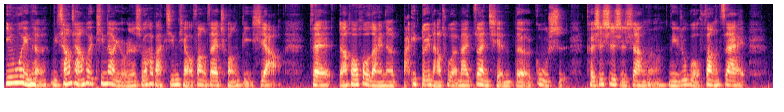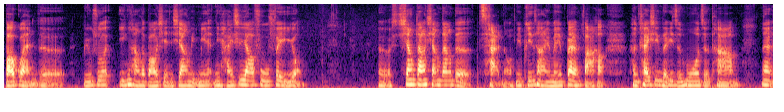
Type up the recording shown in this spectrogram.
因为呢，你常常会听到有人说他把金条放在床底下。”在，然后后来呢，把一堆拿出来卖赚钱的故事。可是事实上呢，你如果放在保管的，比如说银行的保险箱里面，你还是要付费用，呃，相当相当的惨哦。你平常也没办法哈，很开心的一直摸着它。那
